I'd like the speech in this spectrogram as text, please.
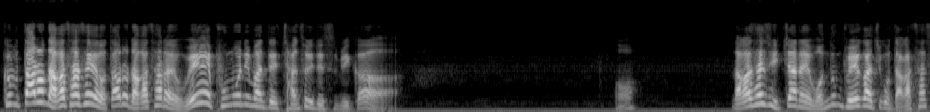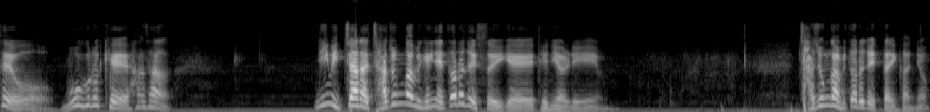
그럼 따로 나가 사세요. 따로 나가 살아요. 왜 부모님한테 잔소리 듣습니까? 어? 나가 살 수 있잖아요. 원룸 구해가지고 나가 사세요. 뭐 그렇게 항상 님 있잖아요. 자존감이 굉장히 떨어져 있어요. 이게 데니얼님. 자존감이 떨어져 있다니까요.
